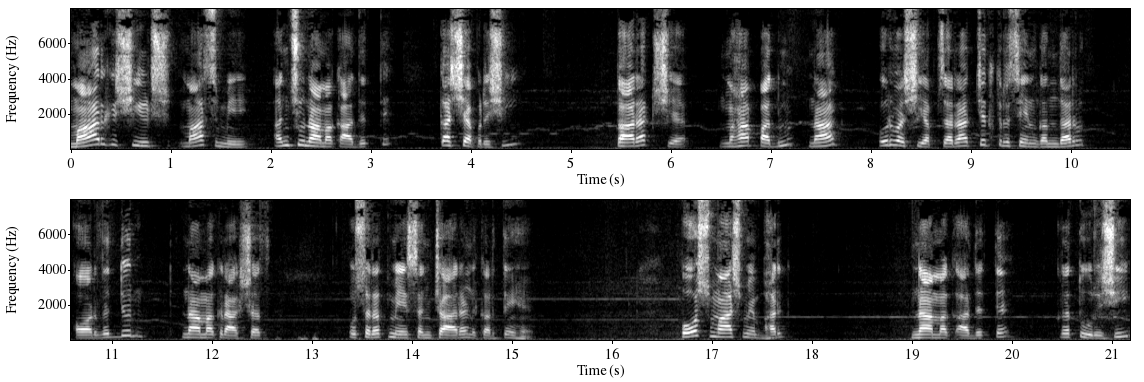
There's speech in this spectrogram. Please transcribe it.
मार्ग शीर्ष मास में अंशु नामक आदित्य, कश्यप ऋषि तारक्ष्य महापद्म, नाग, उर्वशी अप्सरा, चित्रसेन गंधर्व और विद्युत नामक राक्षस उस रथ में संचारण करते हैं। पोष मास में भर्ग नामक आदित्य, क्रतु ऋषि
